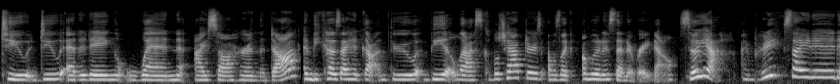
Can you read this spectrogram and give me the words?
to do editing when I saw her in the doc. And because I had gotten through the last couple chapters, I was like, I'm to send it right now. So yeah, I'm pretty excited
